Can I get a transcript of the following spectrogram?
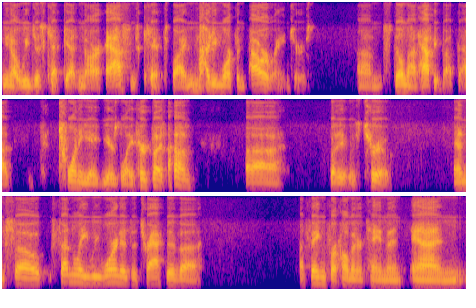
you know, we just kept getting our asses kicked by Mighty Morphin Power Rangers. Um, still not happy about that. 28 years later, but um, uh, but it was true. And so suddenly we weren't as attractive a, a thing for home entertainment. And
